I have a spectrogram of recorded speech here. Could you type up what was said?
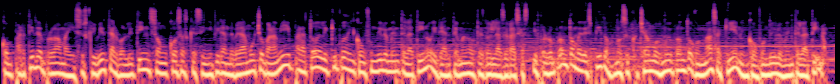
Compartir el programa y suscribirte al boletín son cosas que significan de verdad mucho para mí y para todo el equipo de Inconfundiblemente Latino y de antemano te doy las gracias. Y por lo pronto me despido. Nos escuchamos muy pronto con más aquí en Inconfundiblemente Latino.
